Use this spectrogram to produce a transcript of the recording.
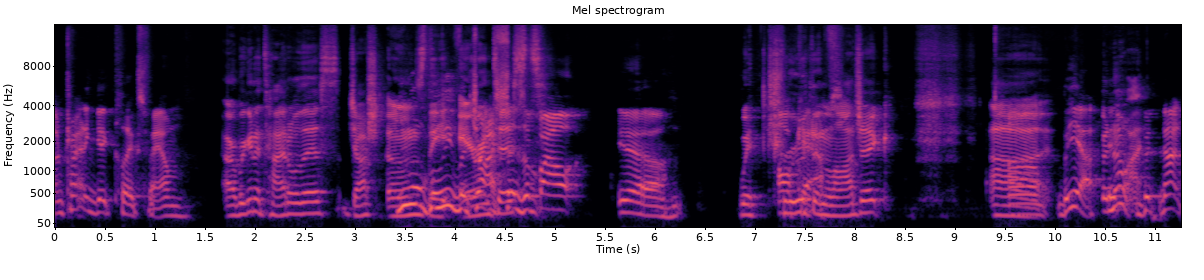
I'm trying to get clicks, fam. Are we gonna title this "Josh You owns won't the believe what Josh says about yeah. with truth and logic"? Uh, um, but yeah, but it- no, I- but not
